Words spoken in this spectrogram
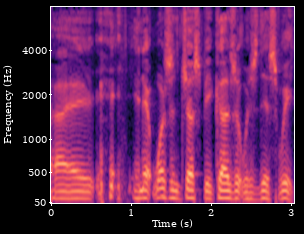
uh, and it wasn't just because it was this week.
